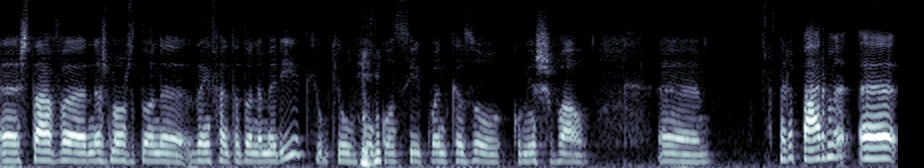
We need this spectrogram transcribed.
Uh, estava nas mãos dona, da infanta Dona Maria, que, que o levou uhum. consigo quando casou com o enxoval uh, para Parma. Uh,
